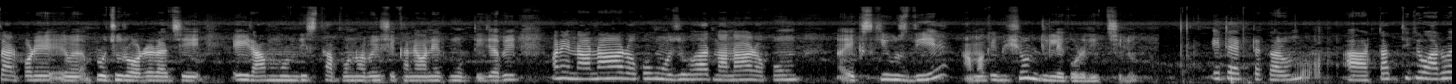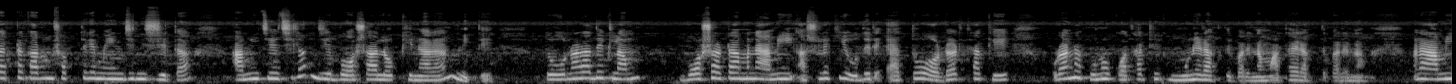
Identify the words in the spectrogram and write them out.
তারপরে প্রচুর অর্ডার আছে। এই রাম মন্দির স্থাপন হবে, সেখানে অনেক মূর্তি যাবে। মানে নানা রকম অজুহাত, নানা রকম এক্সকিউজ দিয়ে আমাকে ভীষণ ডিলে করে দিচ্ছিল। এটা একটা কারণ। আর তার থেকেও আরও একটা কারণ সব থেকে মেন জিনিস যেটা, আমি চেয়েছিলাম যে বসা লক্ষ্মীনারায়ণ নিতে। তো ওনারা দেখলাম, বসাটা মানে আমি, আসলে কি ওদের এত অর্ডার থাকে, ওরা না কোনো কথা ঠিক মনে রাখতে পারে না, মাথায় রাখতে পারে না। মানে আমি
